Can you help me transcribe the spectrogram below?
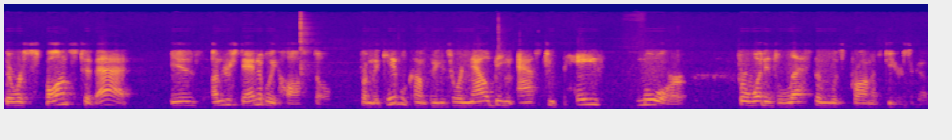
The response to that is understandably hostile from the cable companies who are now being asked to pay more for what is less than was promised years ago.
